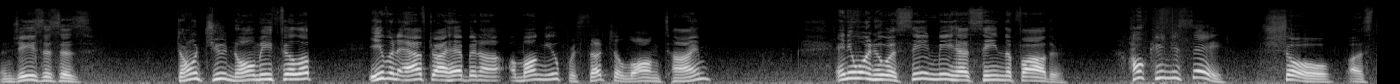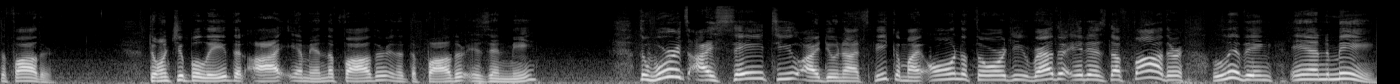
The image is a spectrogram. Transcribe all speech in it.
And Jesus says, Don't you know me, Philip? Even after I have been uh, among you for such a long time? Anyone who has seen me has seen the Father. How can you say, Show us the Father? Don't you believe that I am in the Father and that the Father is in me? The words I say to you, I do not speak of my own authority. Rather, it is the Father living in me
